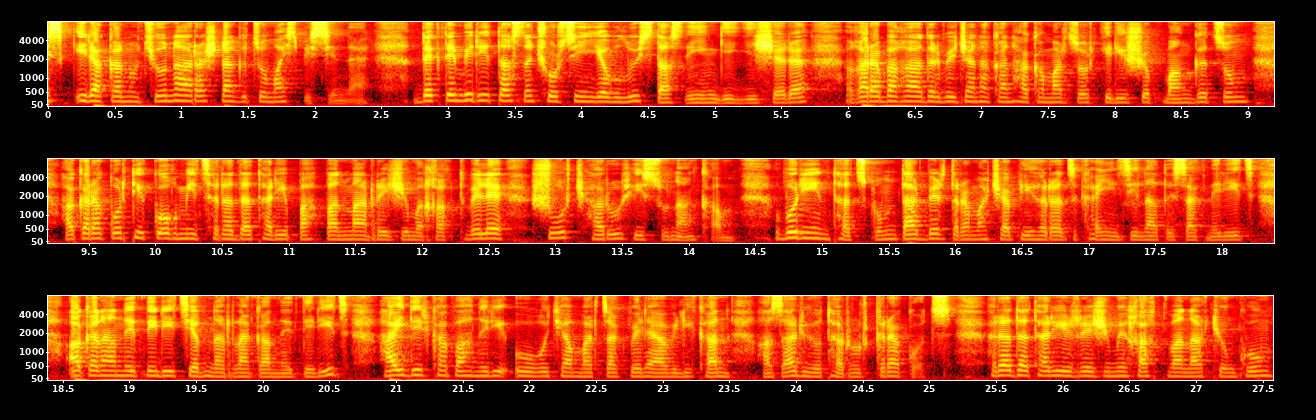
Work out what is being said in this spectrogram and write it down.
Իսկ իրականությունը առաջնագծում այսպիսին է. դեկտեմբերի 14-ին եւ լույս 15-ի գիշերը Ղարաբաղի ադրբեջանական հակամարտությունների շփման գծում հակառակորդի կողմից հրադադարի պահպանման ռեժիմը խախտվել է շուրջ 150 անգամ, որի ընթացքում տարբեր դրամաչափի հրաձգային զինատեսակներից, ականանետներից եւ նռնականետներից հայ դիրքապահների ուղղությամբ արձակվել է ավելի քան 1700 գրակոց։ Հրադադարի ռեժիմի խախտման արդյունքում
